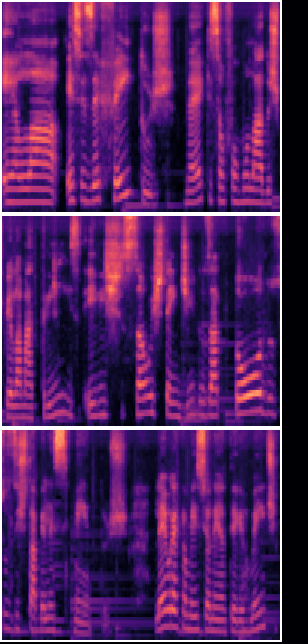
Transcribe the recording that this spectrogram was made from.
ela, esses efeitos, né, que são formulados pela matriz, eles são estendidos a todos os estabelecimentos. Lembra que eu mencionei anteriormente?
